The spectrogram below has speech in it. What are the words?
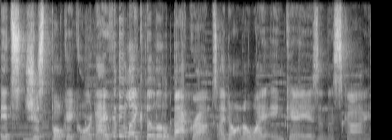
It's just Pokecord. I really like the little backgrounds. I don't know why Inkay is in the sky,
